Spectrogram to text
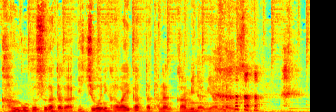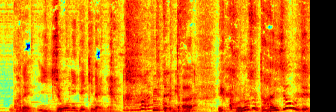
看護婦姿が異常に可愛かった田中みな実アナウンサー。これね異常にできないんだよこれだえこの人大丈夫で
